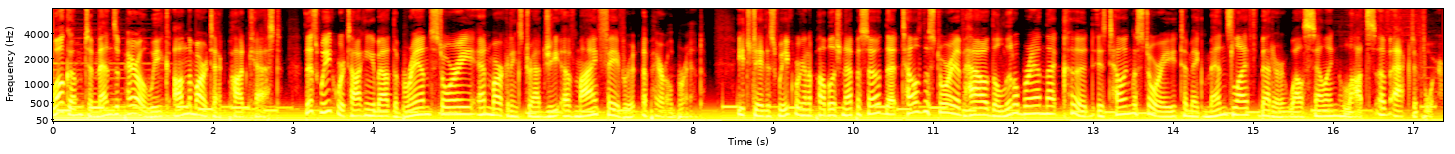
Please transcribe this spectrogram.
Welcome to Men's Apparel Week on the Martech Podcast. This week, we're talking about the brand story and marketing strategy of my favorite apparel brand. Each day this week, we're going to publish an episode that tells the story of how the little brand that could is telling the story to make men's life better while selling lots of activewear.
